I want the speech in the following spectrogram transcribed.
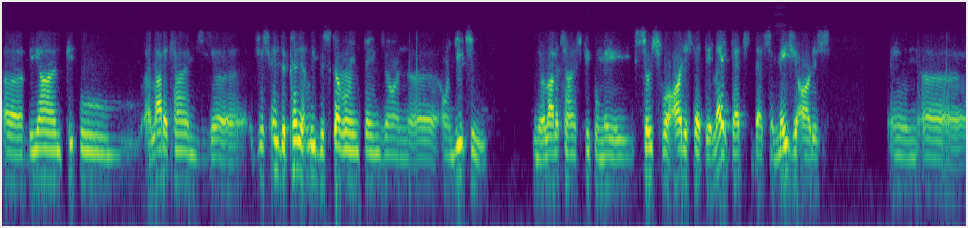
uh, beyond people a lot of times uh, just independently discovering things on uh, on YouTube. You know, a lot of times people may search for artists that they like. That's that's a major artist, and uh,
